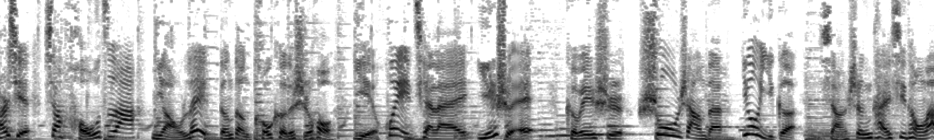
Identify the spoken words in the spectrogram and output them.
而且像猴子啊、鸟类等等口渴的时候也会前来饮水。可谓是树上的又一个小生态系统了。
